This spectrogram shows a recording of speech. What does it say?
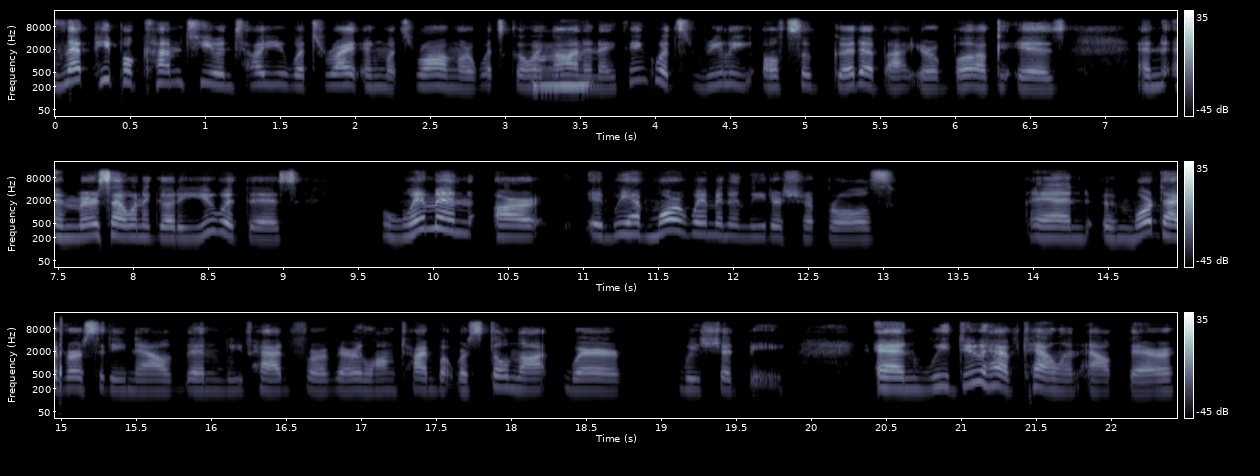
let people come to you and tell you what's right and what's wrong or what's going on Mhm. and i think what's really also good about your book is and, and Marisa, i want to go to you with this women are eh, we have more women in leadership roles and uh, more diversity now than we've had for a very long time but we're still not where we should be and we do have talent out there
